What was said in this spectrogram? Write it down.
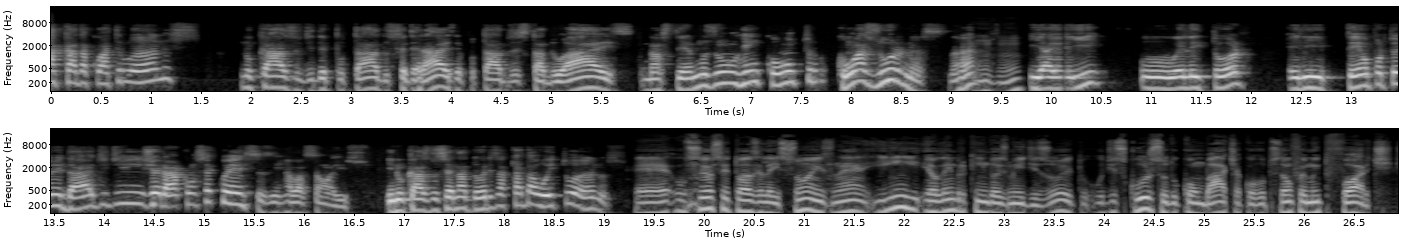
a cada quatro anos, no caso de deputados federais, deputados estaduais, nós temos um reencontro com as urnas, né? Uhum. E aí o eleitor ele tem a oportunidade de gerar consequências em relação a isso. E no caso dos senadores, a cada oito anos. É, o senhor citou as eleições, né? E eu lembro que em 2018 o discurso do combate à corrupção foi muito forte.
